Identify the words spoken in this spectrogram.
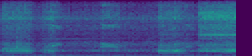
Delta 825.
